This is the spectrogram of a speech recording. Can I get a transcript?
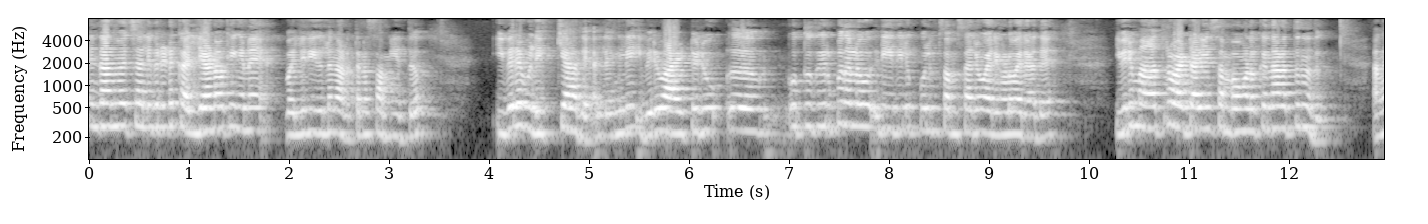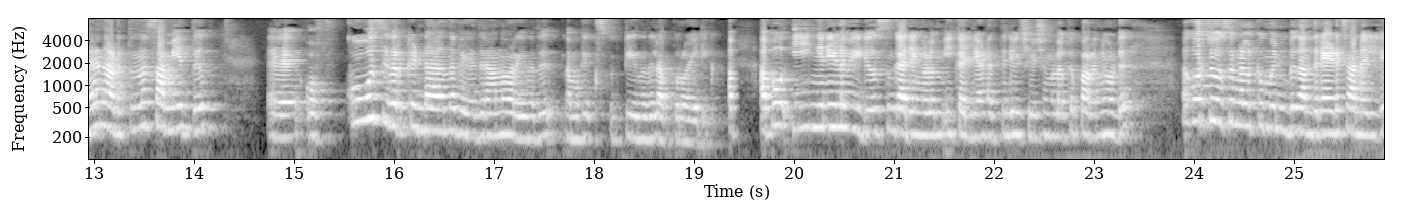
എന്താന്ന് വെച്ചാൽ ഇവരുടെ കല്യാണമൊക്കെ ഇങ്ങനെ വലിയ രീതിയിൽ നടത്തുന്ന സമയത്ത് ഇവരെ വിളിക്കാതെ അല്ലെങ്കിൽ ഇവരുമായിട്ടൊരു ഒത്തുതീർപ്പ് എന്നുള്ള രീതിയിൽ പോലും സംസാരമോ കാര്യങ്ങളോ വരാതെ ഇവർ മാത്രമായിട്ടാണ് ഈ സംഭവങ്ങളൊക്കെ നടത്തുന്നത്. അങ്ങനെ നടത്തുന്ന സമയത്ത് ഓഫ് കോഴ്സ് ഇവർക്ക് ഉണ്ടാകുന്ന വേദന എന്ന് പറയുന്നത് നമുക്ക് എക്സ്പെക്ട് ചെയ്യുന്നതിൽ അപ്പുറമായിരിക്കും. അപ്പോൾ ഈ ഇങ്ങനെയുള്ള വീഡിയോസും കാര്യങ്ങളും ഈ കല്യാണത്തിന്റെ വിശേഷങ്ങളൊക്കെ പറഞ്ഞുകൊണ്ട് കുറച്ച് ദിവസങ്ങൾക്ക് മുൻപ് നന്ദനയുടെ ചാനലിൽ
